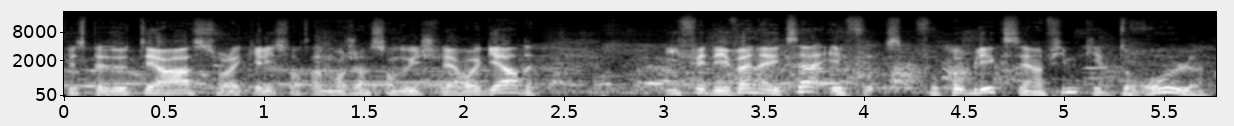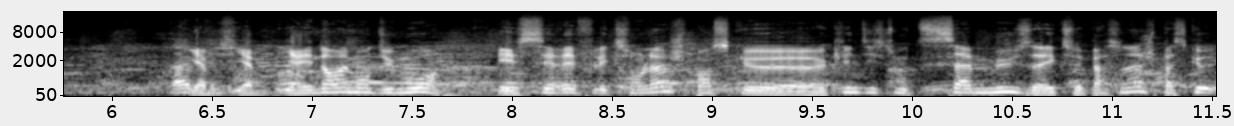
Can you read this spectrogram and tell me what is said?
l'espèce de terrasse sur laquelle ils sont en train de manger un sandwich les regardent. Il fait des vannes avec ça. Et faut, faut pas oublier que c'est un film qui est drôle. Ah, Il y, y a- il y a énormément d'humour. Et ces réflexions-là, je pense que Clint Eastwood s'amuse avec ce personnage parce que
